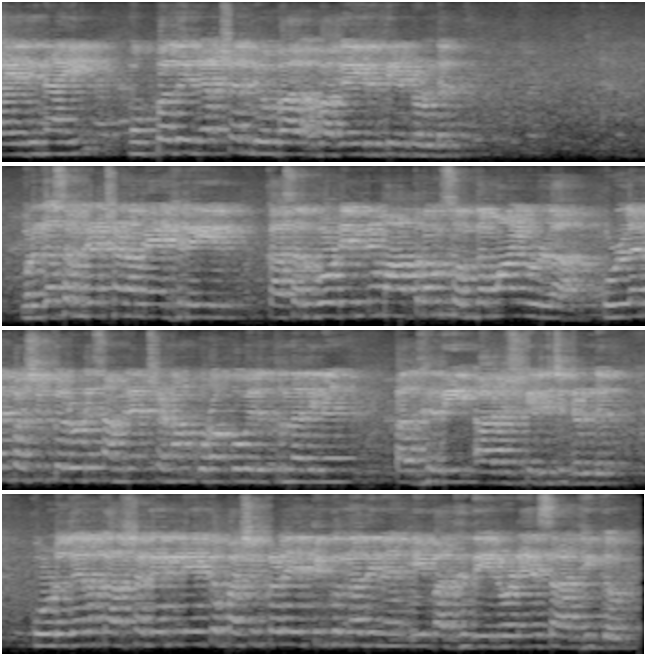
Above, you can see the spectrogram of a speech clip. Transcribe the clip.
ആയതിനായി മുപ്പത് ലക്ഷം രൂപ വകയിരുത്തിയിട്ടുണ്ട്. മൃഗസംരക്ഷണ മേഖലയിൽ കാസർഗോഡിന് മാത്രം സ്വന്തമായുള്ള കുള്ളൻ പശുക്കളുടെ സംരക്ഷണം ഉറപ്പുവരുത്തുന്നതിന് പദ്ധതി ആവിഷ്കരിച്ചിട്ടുണ്ട്. കൂടുതൽ കർഷകരിലേക്ക് പശുക്കളെ എത്തിക്കുന്നതിന് ഈ പദ്ധതിയിലൂടെ സാധിക്കും.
